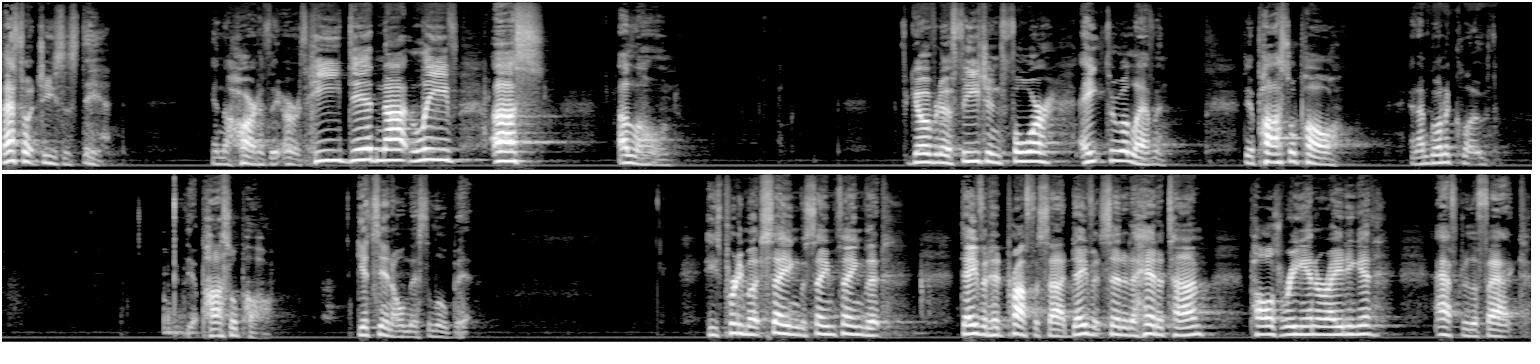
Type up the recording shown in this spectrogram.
That's what Jesus did in the heart of the earth. He did not leave us alone. If you go over to Ephesians 4 8 through 11, the Apostle Paul, and I'm going to close. The Apostle Paul gets in on this a little bit. He's pretty much saying the same thing that David had prophesied. David said it ahead of time, Paul's reiterating it after the fact.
